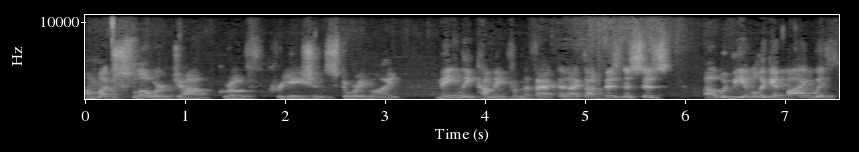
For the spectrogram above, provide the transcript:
a much slower job growth creation storyline, mainly coming from the fact that I thought businesses uh, would be able to get by with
